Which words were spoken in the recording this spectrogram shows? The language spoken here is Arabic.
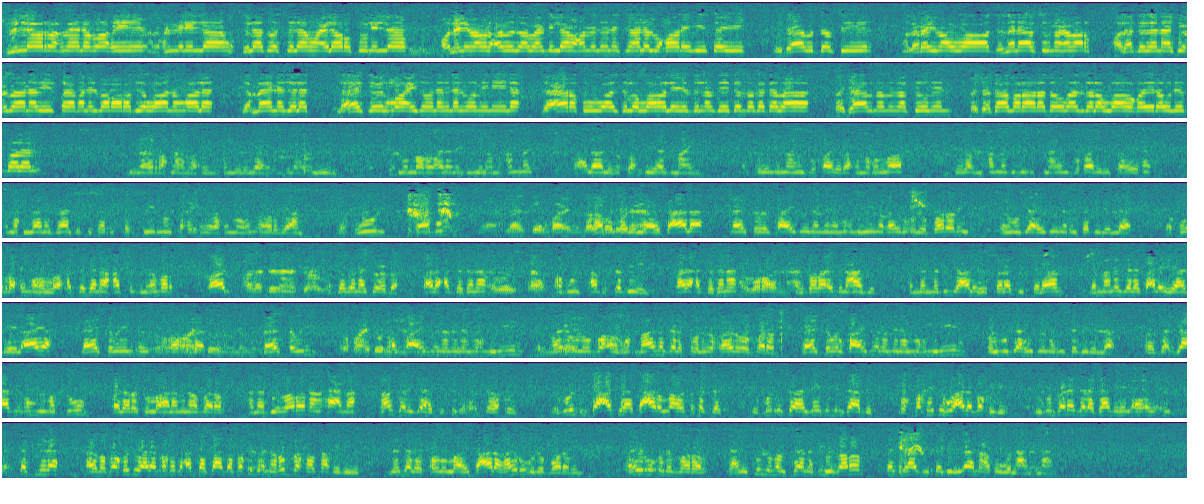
بسم الله الرحمن الرحيم الحمد لله والصلاة والسلام على رسول الله قال الإمام الحافظ أبو عبد الله محمد بن إسماعيل البخاري في صحيح كتاب التفسير قال رحمه الله دثنا أنس بن عمر قال دثنا شعبان أبي إسحاق البراء رضي الله عنه قال لما نزلت لا يستوي القاعدون من المؤمنين دعا رسول الله صلى الله عليه وسلم زيدا فكتبها فجاء ابن ام مكتوم فشكى ضرارته فأنزل الله خيره للضرر. بسم الله الرحمن الرحيم الحمد لله رب العالمين صلى الله على نبينا محمد وعلى آله وصحبه أجمعين. يقول الإمام البخاري رحمه الله محمد بن إسماعيل البخاري في صحيحه ونحن لا نزال في كتاب التفسير من صحيحه رحمه الله ورضي عنه يقول باب باب قول الله تعالى لا يستوي القاعدون من المؤمنين غير أولي الضرر والمجاهدون في سبيل الله. يقول رحمه الله حدثنا حفص بن عمر قال قال حدثنا شعبة. حدثنا شعبة. قال حدثنا أبو إسحاق. أبو إسحاق السبيعي. قال حدثنا البراء بن عازب. البراء بن عازب أن النبي عليه الصلاة والسلام لما نزلت عليه هذه الآية لا يستوي لا يستوي القاعدون القاعدون من المؤمنين. غير ما نزلت غير الضرر. لا يستوي القاعدون من المؤمنين والمجاهدون في سبيل الله. جاء ابن أم مكتوم قال رسول الله أنا من الضرر. أنا بضرر أنا أعمى. ما أقدر أجاهد. في سبيل الله اخرج يقول في ساعتها تعالى الله وتقدس. يقول زيد بن ثابت. وفخذه على فخذي يقول فنزلت هذه التكملة فخذوا على فخذ حتى كاد فخذ أن رب فخذه نزل قول الله تعالى غير أولي الضرر. غير أولي الضرر. يعني كل من كان فيه ضرر فالجهاد في سبيل الله معفو عنه. نعم.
